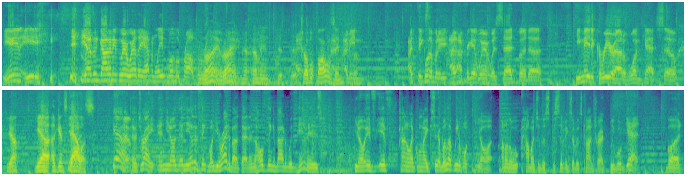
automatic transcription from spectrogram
He ain't he, he hasn't got anywhere where they haven't labeled him a problem. Right, So, right. I mean, th- th- trouble follows him. I mean, I think somebody I, I forget where it was said, but uh, he made a career out of one catch. So yeah, yeah, against Yeah. Dallas. Yeah, Yep. that's right. And you know, and the other thing, well, you're right about that. And the whole thing about it with him is, you know, if if kind of like Mike said, well, look, we don't, you know, I don't know how much of the specifics of his contract we will get, but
